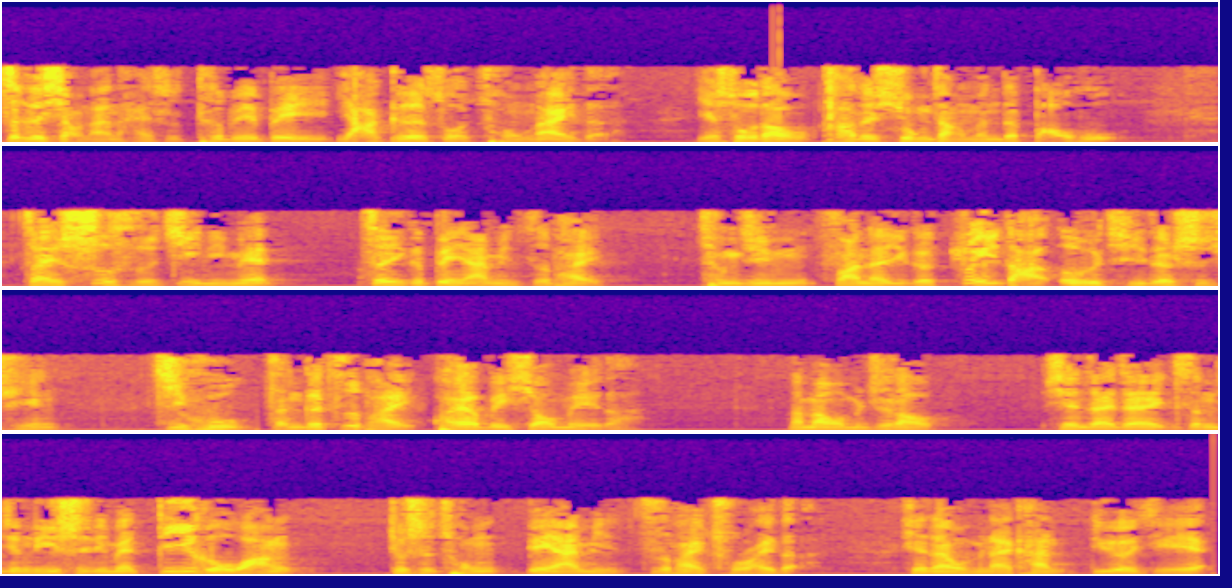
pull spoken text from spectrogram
这个小男孩是特别被雅各所宠爱的，也受到他的兄长们的保护。在四世纪里面。这一个便雅悯支派曾经犯了一个罪大恶极的事情，几乎整个支派快要被消灭的。那么我们知道，现在在圣经历史里面，第一个王就是从便雅悯支派出来的。现在我们来看第二节，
